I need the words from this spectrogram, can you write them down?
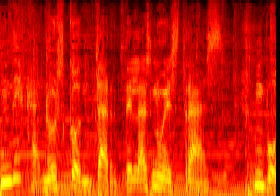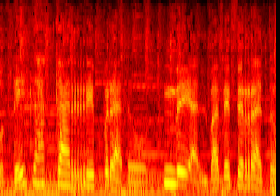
Déjanos contarte las nuestras. Bodega Carre Prado, de Alba de Cerrato.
